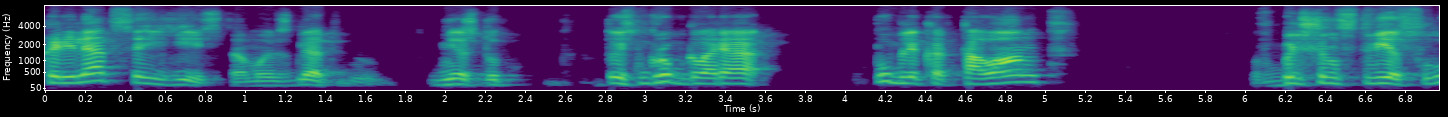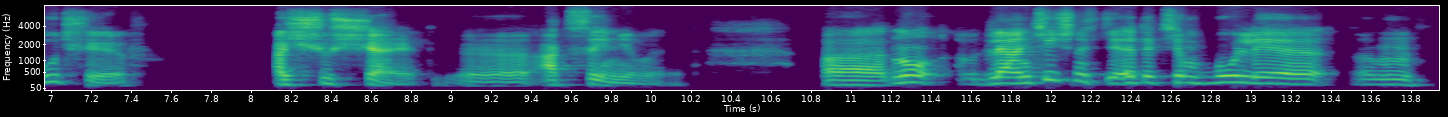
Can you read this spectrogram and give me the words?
корреляция есть, на мой взгляд, между... То есть, грубо говоря, публика талант в большинстве случаев ощущает, э, оценивает. А, ну, для античности это тем более эм,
